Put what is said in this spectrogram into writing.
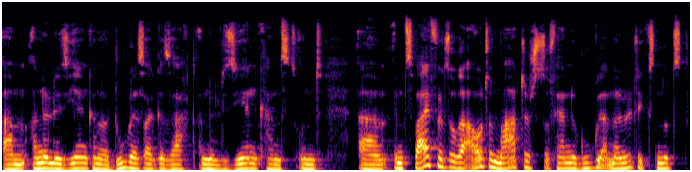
ähm, analysieren kann oder du besser gesagt analysieren kannst und ähm, im Zweifel sogar automatisch, sofern du Google Analytics nutzt,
